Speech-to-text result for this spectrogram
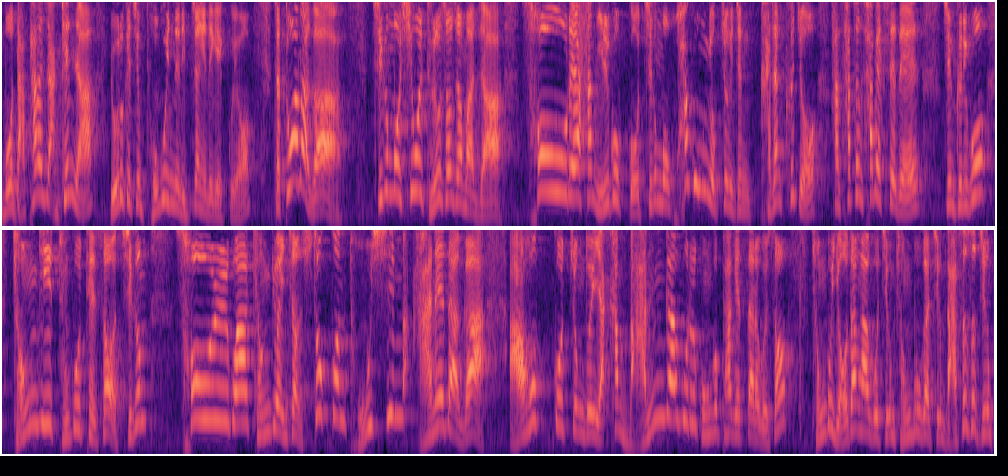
뭐 나타나지 않겠냐 이렇게 지금 보고 있는 입장이 되겠고요. 자 또 하나가 지금 뭐 10월 들어서자마자 서울에 한 일곱 곳 지금 뭐 화곡역 쪽이 지금 가장 크죠. 한 4,400세대 지금 그리고 경기 두 곳에서 지금 서울과 경기와 인천 수도권 도심 안에다가 아홉 곳 정도의 약 한 만 가구를 공급하겠다라고 해서 정부 여당하고 지금 정부가 지금 나서서 지금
